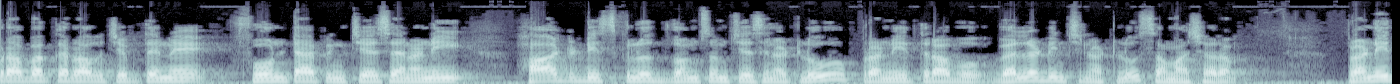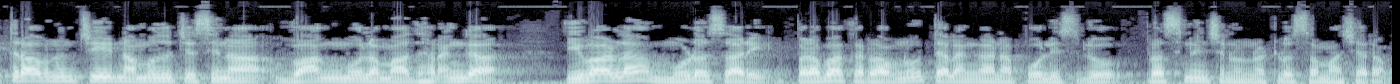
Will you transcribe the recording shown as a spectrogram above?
ప్రభాకర్ రావు చెబితేనే ఫోన్ ట్యాపింగ్ చేశానని హార్డ్ డిస్క్లు ధ్వంసం చేసినట్లు ప్రణీత్ రావు వెల్లడించినట్లు సమాచారం. ప్రణీత్ రావు నుంచి నమోదు చేసిన వాంగ్మూలం ఆధారంగా ఇవాళ మూడోసారి ప్రభాకర్ రావును తెలంగాణ పోలీసులు ప్రశ్నించనున్నట్లు సమాచారం.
